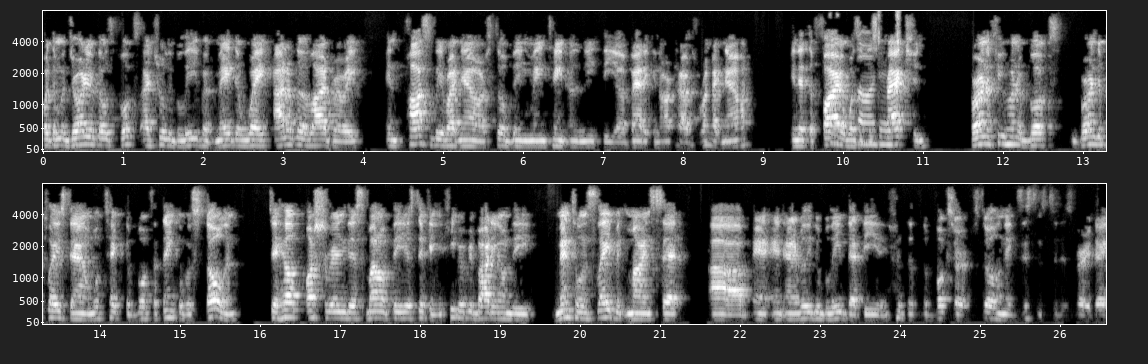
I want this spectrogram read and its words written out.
but the majority of those books, I truly believe, have made their way out of the library and possibly right now are still being maintained underneath the uh, Vatican archives right now, and that the fire was a distraction. Burn a few hundred books, burn the place down. We'll take the books. I think it was stolen to help usher in this monotheistic and keep everybody on the mental enslavement mindset. Uh, and, and, I really do believe that the, the, the books are still in existence to this very day.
